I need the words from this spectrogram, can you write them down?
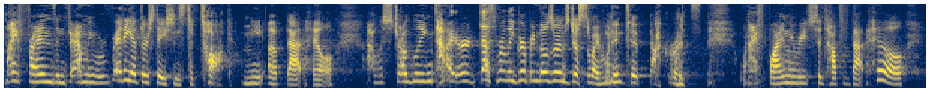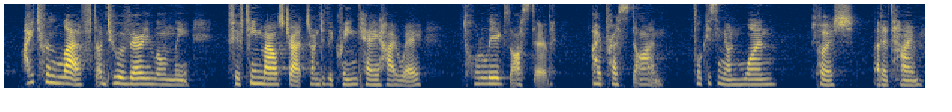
My friends and family were ready at their stations to talk me up that hill. I was struggling, tired, desperately gripping those rims just so I wouldn't tip backwards. When I finally reached the top of that hill, I turned left onto a very lonely 15 mile stretch onto the Queen K Highway. Totally exhausted, I pressed on, focusing on one push at a time.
